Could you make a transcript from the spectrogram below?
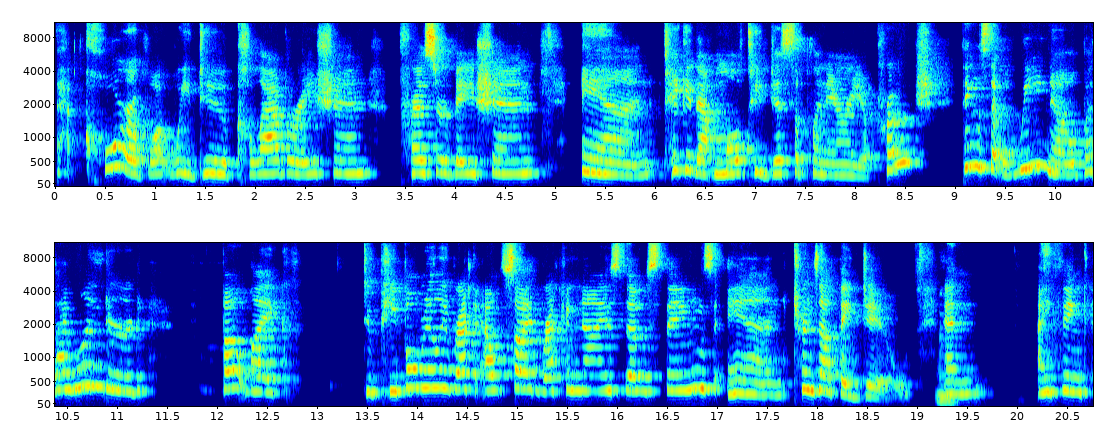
that core of what we do collaboration preservation and taking that multidisciplinary approach things that we know but i wondered felt like do people really rec- outside recognize those things and turns out they do mm. and i think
